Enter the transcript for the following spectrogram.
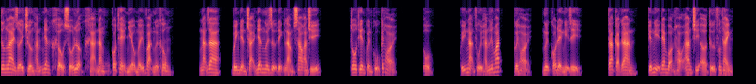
tương lai dưới trướng hắn nhân khẩu số lượng khả năng có thể nhiều mấy vạn người không? Ngạn ra bình điền trại nhân ngươi dự định làm sao an trí? Tô thiên quyền cụ kết hỏi. Ồ. Quý ngạn phủi hắn liếc mắt, cười hỏi, ngươi có đề nghị gì? Ta cả gan, kiến nghị đem bọn họ an trí ở tứ phương thành.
